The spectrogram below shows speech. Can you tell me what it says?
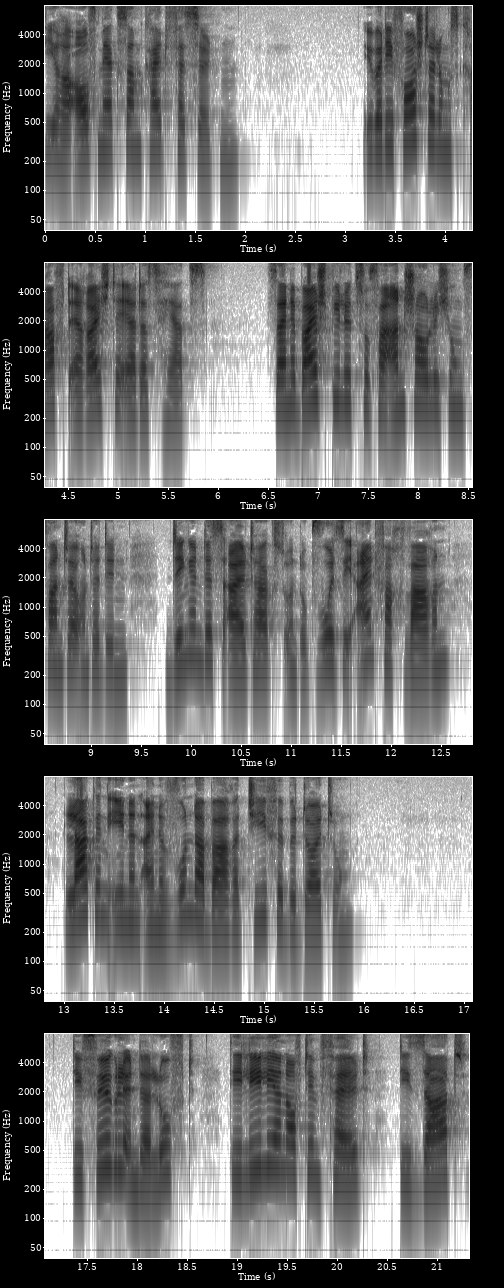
die ihre Aufmerksamkeit fesselten. Über die Vorstellungskraft erreichte er das Herz. Seine Beispiele zur Veranschaulichung fand er unter den Dingen des Alltags, und obwohl sie einfach waren, lag in ihnen eine wunderbare tiefe Bedeutung. Die Vögel in der Luft, die Lilien auf dem Feld, die Saat,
